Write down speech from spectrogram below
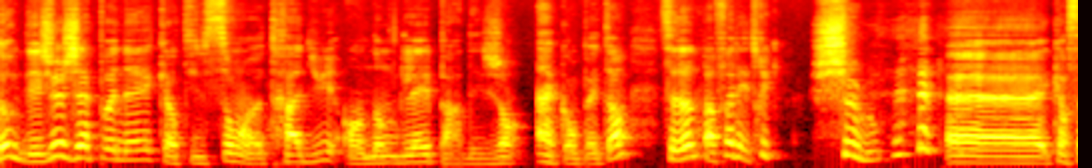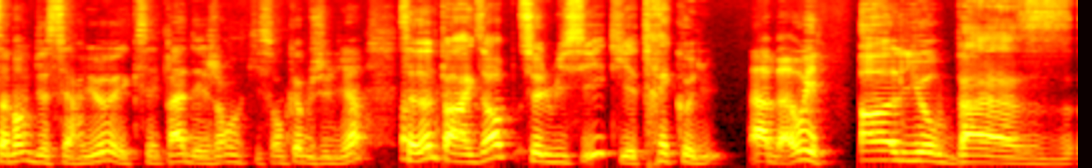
Donc des jeux japonais, quand ils sont euh, traduits en anglais par des gens incompétents, ça donne parfois des trucs chelous. Euh, quand ça manque de sérieux et que c'est pas des gens qui sont comme Julien. Ça donne par exemple celui-ci qui est très connu. Ah bah oui. All your bases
